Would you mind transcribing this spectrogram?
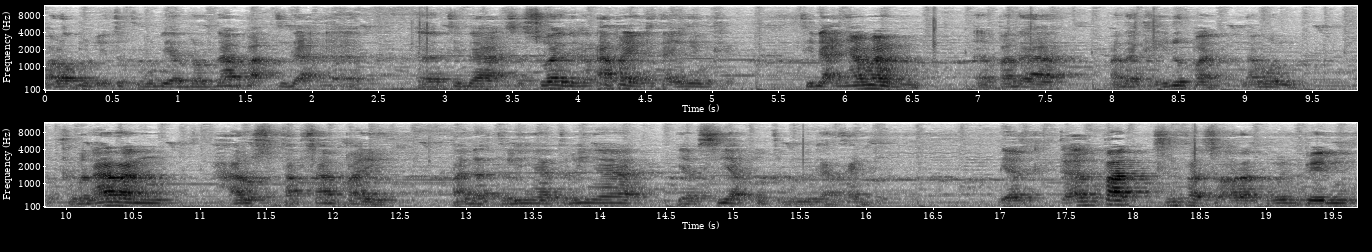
walaupun itu kemudian berdampak tidak uh, uh, tidak sesuai dengan apa yang kita inginkan, tidak nyaman uh, pada pada kehidupan, namun kebenaran harus tetap sampai pada telinga-telinga yang siap untuk mendengarkannya. Yang keempat, sifat seorang pemimpin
